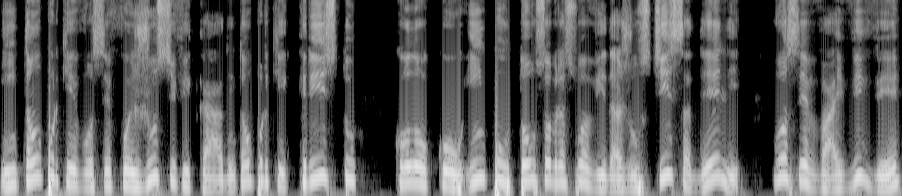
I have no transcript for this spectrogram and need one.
Então, porque você foi justificado, então, porque Cristo colocou, imputou sobre a sua vida a justiça dele, você vai viver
